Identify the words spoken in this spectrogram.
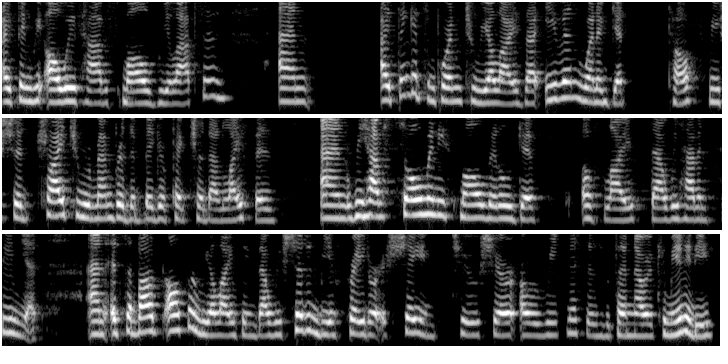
I think we always have small relapses, and I think it's important to realize that even when it gets tough, we should try to remember the bigger picture that life is. And we have so many small little gifts of life that we haven't seen yet. And it's about also realizing that we shouldn't be afraid or ashamed to share our weaknesses within our communities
